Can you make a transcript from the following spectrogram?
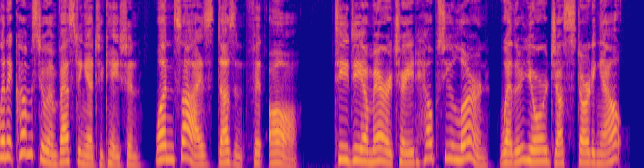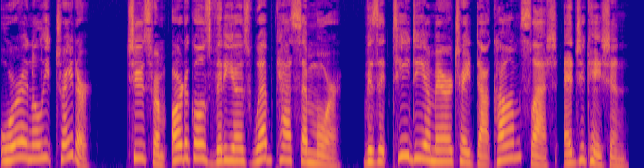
When it comes to investing education, one size doesn't fit all. TD Ameritrade helps you learn whether you're just starting out or an elite trader. Choose from articles, videos, webcasts, and more. Visit tdameritrade.com slash education.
